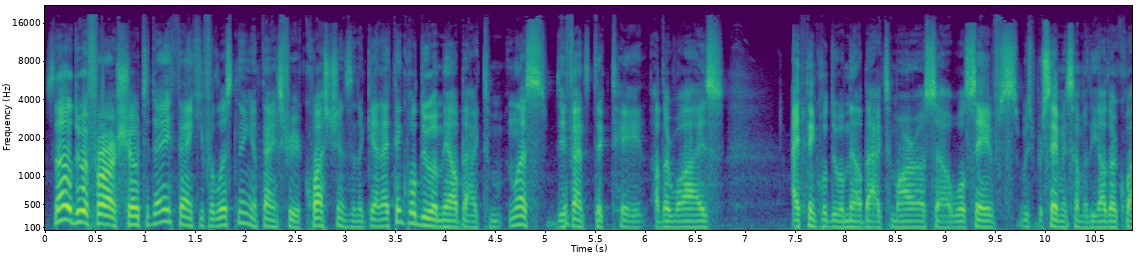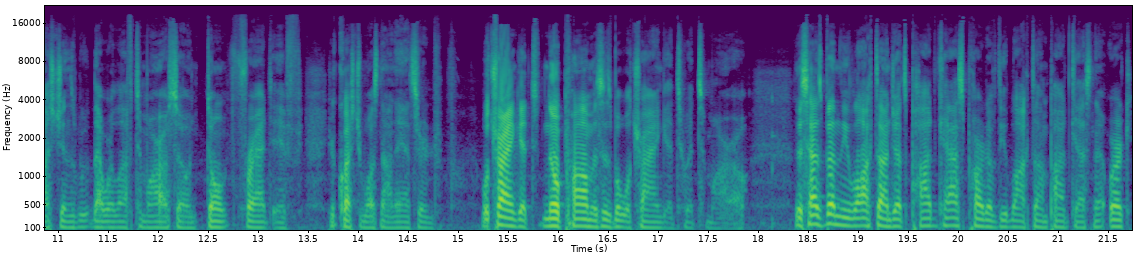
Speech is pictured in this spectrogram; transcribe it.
So that'll do it for our show today. Thank you for listening and thanks for your questions. And again, I think we'll do a mailbag to, unless the events dictate otherwise. I think we'll do a mailbag tomorrow. So we'll save we're saving some of the other questions that were left tomorrow. So don't fret if your question was not answered. We'll try and get to, no promises, but we'll try and get to it tomorrow. This has been the Locked On Jets podcast, part of the Locked On Podcast Network.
